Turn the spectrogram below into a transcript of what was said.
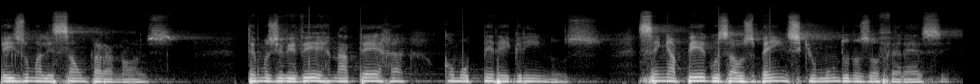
Eis uma lição para nós. Temos de viver na terra como peregrinos, sem apegos aos bens que o mundo nos oferece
